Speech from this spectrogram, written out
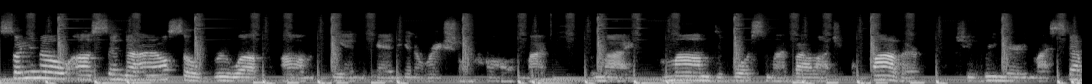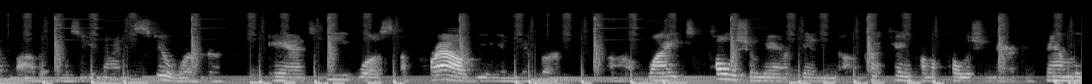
So, you know, uh, Cynda, I also grew up um, in an interracial home. My, my mom divorced my biological father. She remarried my stepfather, who was a United Steelworker and he was a proud union member, uh, white, Polish American, uh, came from a Polish American family.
